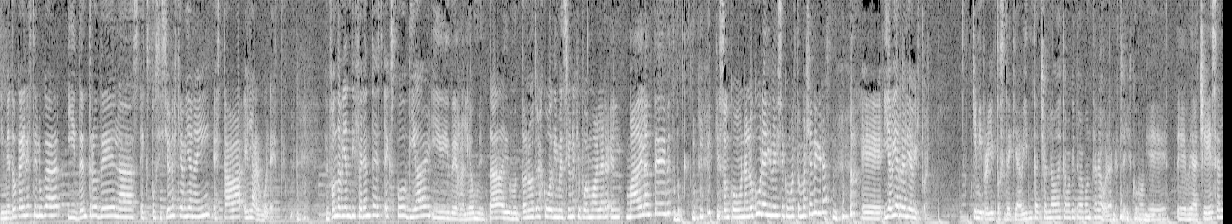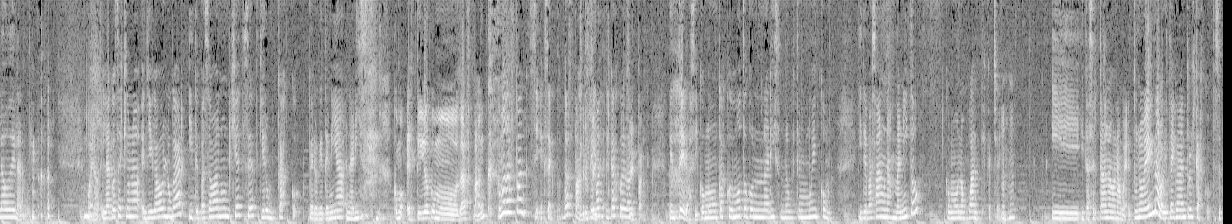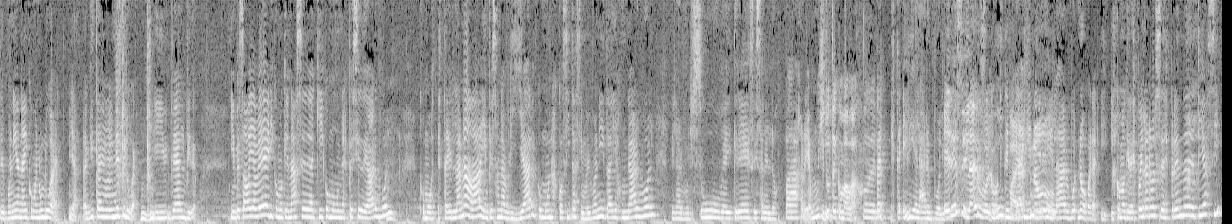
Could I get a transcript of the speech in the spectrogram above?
Y me toca ir a este lugar y dentro de las exposiciones que habían ahí estaba el árbol este. En el fondo habían diferentes expo VR y de realidad aumentada y un montón de otras como dimensiones que podemos hablar en- más adelante en este podcast, que son como una locura y uno dice como esto es magia negra. Eh, y había realidad virtual. Que mi proyecto se te queda vintage al lado de esta que te voy a contar ahora, ¿cachai? Es como que eh, VHS al lado del árbol. Bueno, la cosa es que uno llegaba a un lugar y te pasaban un headset que era un casco, pero que tenía nariz. Como estilo como Daft Punk. ¿Como Daft Punk? Sí, exacto. Daft Punk. Perfecto. el casco de Daft. Punk. Entero, así como un casco de moto con nariz, una cuestión muy incómoda. Y te pasaban unas manitos, como unos guantes, ¿cachai? Ujú. y, y te acercaban a una wea. Tú no veis nada porque está ahí dentro del casco. Entonces te ponían ahí como en un lugar. Ya, aquí está en este lugar. Y vea el video. Y empezaba a ver y como que nace de aquí como una especie de árbol. Como está en la nada y empiezan a brillar como unas cositas así muy bonitas. Y es un árbol. El árbol sube y crece y salen los pájaros. Y es muy Y tú estás como abajo de la... Está- está- eres el árbol. Eres el árbol, Sí, como uh, que te miráis y no. eres el árbol. No, para. Y, y como que después el árbol se desprende de ti así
